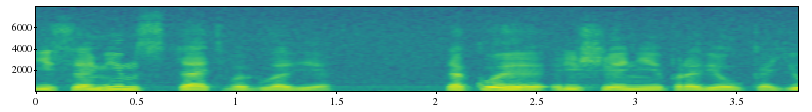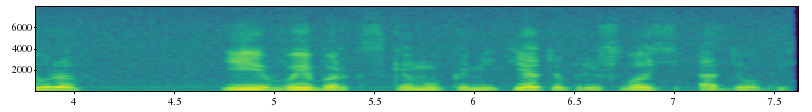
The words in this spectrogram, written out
и самим стать во главе. Такое решение провел Каюров, и Выборгскому комитету пришлось одобрить.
